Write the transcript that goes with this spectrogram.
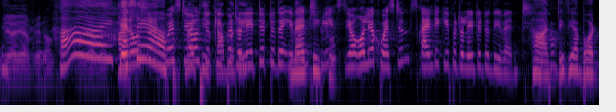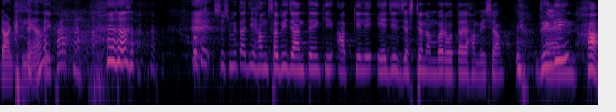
And कैसे हैं आप request you all to keep it related to the event, please. Your, all your questions, kindly keep it related to the event. हाँ दिव्या बहुत डांटती है हाँ? देखा आपने ओके सुष्मिता जी हम सभी जानते हैं कि आपके लिए age is just a number होता है हमेशा Really? हाँ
